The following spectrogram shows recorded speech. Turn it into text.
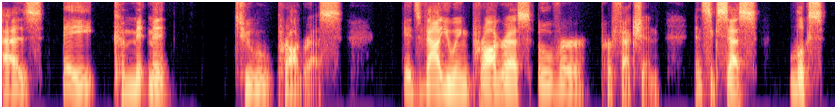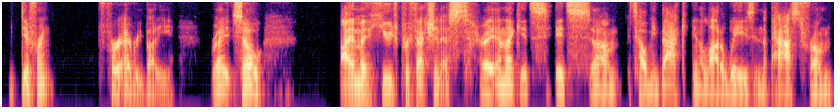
as a commitment to progress. It's valuing progress over perfection. And success looks different for everybody, right? So I am a huge perfectionist, right? And like it's it's um it's held me back in a lot of ways in the past from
